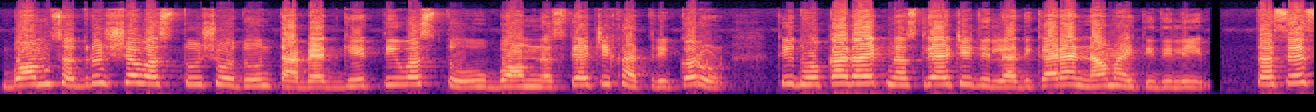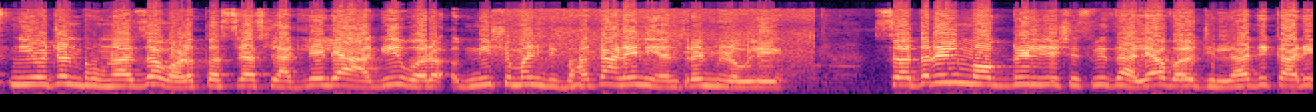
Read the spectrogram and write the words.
बॉम्ब सदृश्य वस्तू शोधून ताब्यात घेत ती वस्तू बॉम्ब नसल्याची खात्री करून ती धोकादायक नसल्याची जिल्हाधिकाऱ्यांना माहिती दिली. तसेच नियोजन भवनाजवळ कचऱ्यास लागलेल्या आगीवर अग्निशमन विभागाने नियंत्रण मिळवले. सदरील मॉकड्रिल यशस्वी झाल्यावर जिल्हाधिकारी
